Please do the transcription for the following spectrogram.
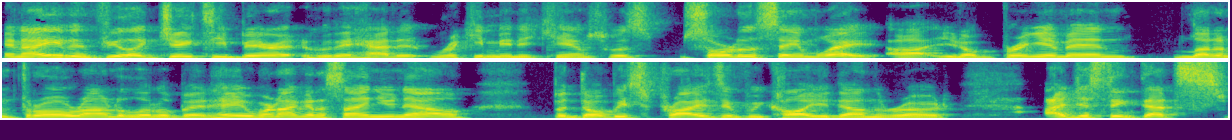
And I even feel like JT Barrett, who they had at Ricky mini camps, was sort of the same way. Uh, you know, bring him in, let him throw around a little bit. Hey, we're not going to sign you now, but don't be surprised if we call you down the road. I just think that's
